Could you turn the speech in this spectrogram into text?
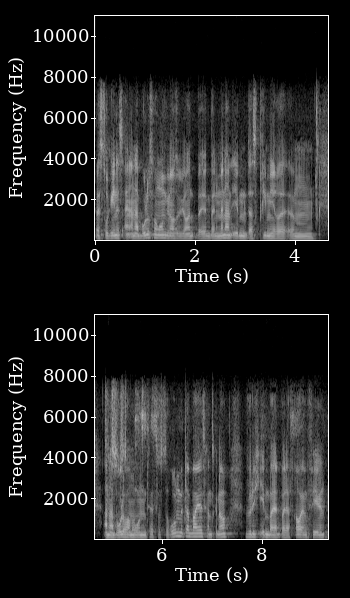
Östrogen ist ein Anaboles-Hormon, genauso wie bei, bei, den Männern eben das primäre ähm, anabole Hormon Testosteron mit dabei ist, ganz genau. Würde ich eben bei, bei der Frau empfehlen,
